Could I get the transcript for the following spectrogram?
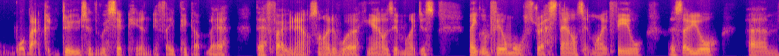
what that could do to the recipient if they pick up their their phone outside of working hours. It might just make them feel more stressed out. It might feel as though you're um,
